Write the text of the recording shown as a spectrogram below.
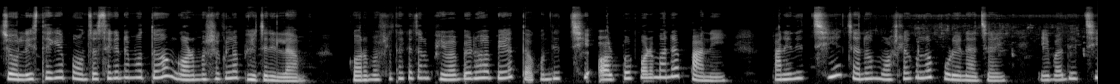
চল্লিশ থেকে পঞ্চাশ সেকেন্ডের মতো গরম মশলাগুলো ভেজে নিলাম। গরম মশলা থেকে যখন ফ্লেভার বের হবে, তখন দিচ্ছি অল্প পরিমাণে পানি। পানি দিচ্ছি যেন মশলাগুলো পুড়ে না যায়। এবার দিচ্ছি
